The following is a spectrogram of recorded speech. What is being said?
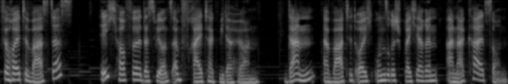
Für heute war's das. Ich hoffe, dass wir uns am Freitag wieder hören. Dann erwartet euch unsere Sprecherin Anna Carlsson.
